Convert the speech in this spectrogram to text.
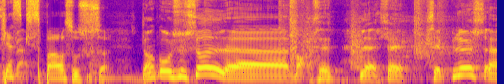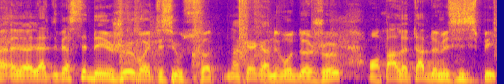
Qu'est-ce qui se passe au sous-sol? Donc au sous-sol, euh, bon, c'est, plus euh, la diversité des jeux va être ici au sous-sol. Donc au niveau de jeux, on parle de table de Mississippi,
